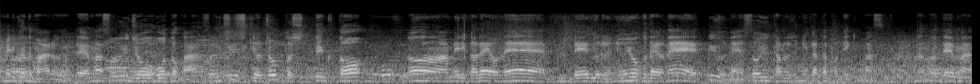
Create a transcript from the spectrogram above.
アメリカでもあるので、まあ、そういう情報とかそういう知識をちょっと知っていくと、うん、アメリカだよね。ベーグルニューヨークだよね。っていうねそういう楽しみ方もできます。なので、まあ、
